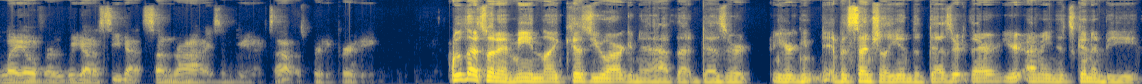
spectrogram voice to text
layover, we got to see that sunrise in Phoenix. That was pretty pretty. Well, that's what I mean. Like, because you are going to have that desert. You're essentially in the desert there. You're. I mean, it's going to be.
